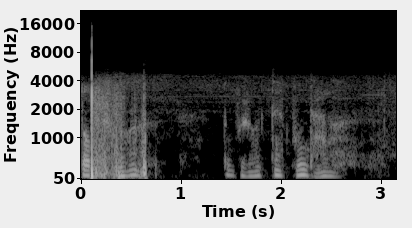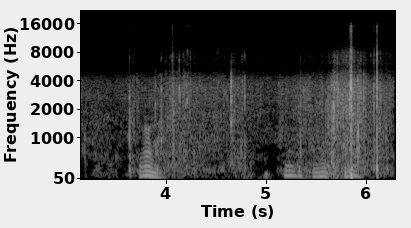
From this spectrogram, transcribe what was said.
都不说了，都不说，再不用谈了，知道了。嗯嗯嗯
